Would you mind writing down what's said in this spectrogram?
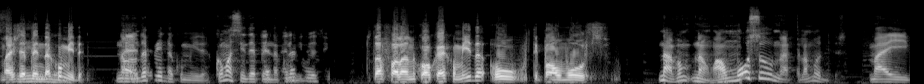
Mas depende da comida. Não, É. não depende da comida. Como assim depende da comida? assim. Tu tá falando qualquer comida ou tipo almoço? Não, vamos, não, almoço, não, pelo amor de Deus. Mas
